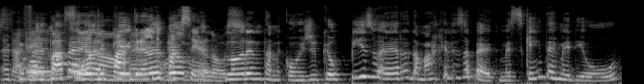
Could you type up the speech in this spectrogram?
É está- porque foi, é, na parceiro, verdade, um porque grande parceiro eu- nosso. Lorena tá me corrigindo, porque o piso era da marca Elizabeth, mas quem intermediou,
